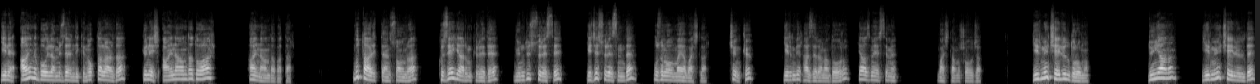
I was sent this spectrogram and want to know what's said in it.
Yine aynı boylam üzerindeki noktalarda güneş aynı anda doğar, aynı anda batar. Bu tarihten sonra kuzey yarımkürede gündüz süresi gece süresinden uzun olmaya başlar. Çünkü 21 Haziran'a doğru yaz mevsimi başlamış olacak. 23 Eylül durumu. Dünyanın 23 Eylül'de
